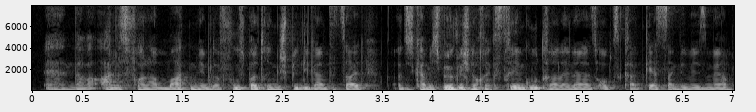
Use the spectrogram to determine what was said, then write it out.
Äh, da war alles voller Matten. Wir haben da Fußball drin gespielt die ganze Zeit. Also ich kann mich wirklich noch extrem gut daran erinnern, als ob es gerade gestern gewesen wäre,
